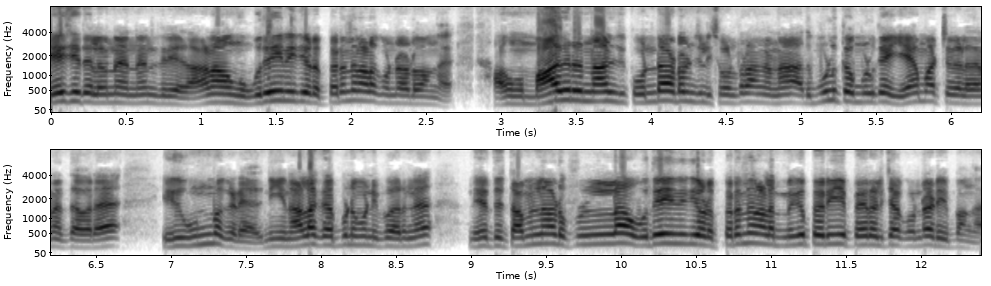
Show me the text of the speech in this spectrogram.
தேசிய தலைவர்னா என்னன்னு தெரியாது. ஆனால் அவங்க உதயநிதியோட பிறந்தநாளை கொண்டாடுவாங்க. அவங்க மாவீரர் நாள் கொண்டாடுறோம்னு சொல்லி சொல்கிறாங்கன்னா அது முழுக்க முழுக்க ஏமாற்று வேலை தானே தவிர இது உண்மை கிடையாது. நீங்கள் நல்லா கற்பனை பண்ணி பாருங்க. நேற்று தமிழ்நாடு ஃபுல்லாக உதயநிதியோட பிறந்தநாளை மிகப்பெரிய பேரழிச்சா கொண்டாடிப்பாங்க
